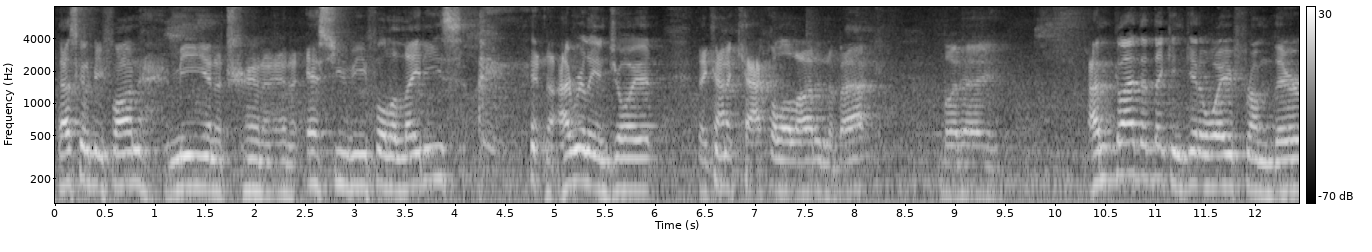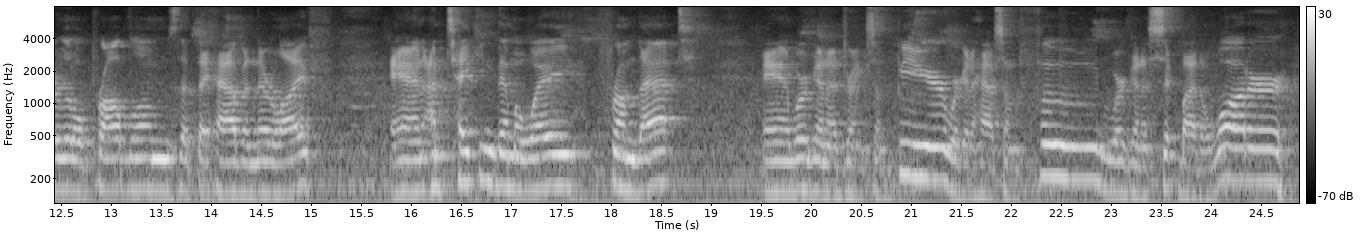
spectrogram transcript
that's gonna be fun. Me and a, and, a, and an SUV full of ladies. I really enjoy it. They kind of cackle a lot in the back, but hey, I'm glad that they can get away from their little problems that they have in their life. And I'm taking them away from that. And we're going to drink some beer. We're going to have some food. We're going to sit by the water.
